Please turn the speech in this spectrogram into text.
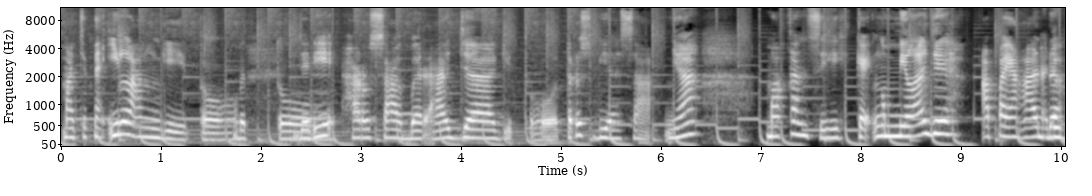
macetnya hilang gitu. Betul. Jadi harus sabar aja gitu. Terus biasanya makan sih kayak ngemil aja apa yang ada Aduh,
